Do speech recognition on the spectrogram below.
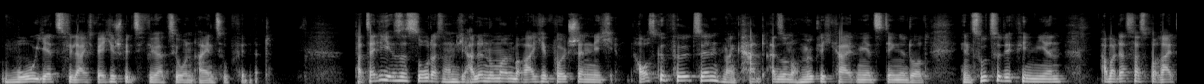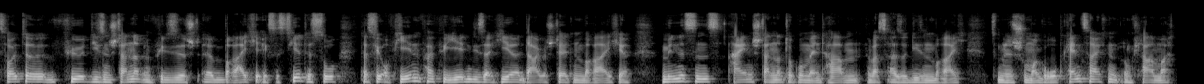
wo jetzt vielleicht welche Spezifikation Einzug findet. Tatsächlich ist es so, dass noch nicht alle Nummernbereiche vollständig ausgefüllt sind. Man hat also noch Möglichkeiten, jetzt Dinge dort hinzuzudefinieren. Aber das, was bereits heute für diesen Standard und für diese äh, Bereiche existiert, ist so, dass wir auf jeden Fall für jeden dieser hier dargestellten Bereiche mindestens ein Standarddokument haben, was also diesen Bereich zumindest schon mal grob kennzeichnet und klar macht,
